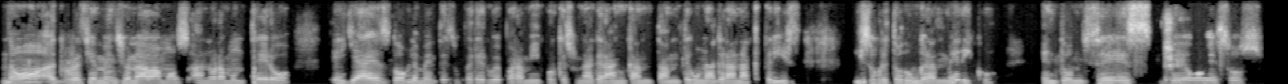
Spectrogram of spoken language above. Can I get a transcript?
¿no? Recién mencionábamos a Nora Montero, ella es doblemente superhéroe para mí porque es una gran cantante, una gran actriz y sobre todo un gran médico. Entonces veo esos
